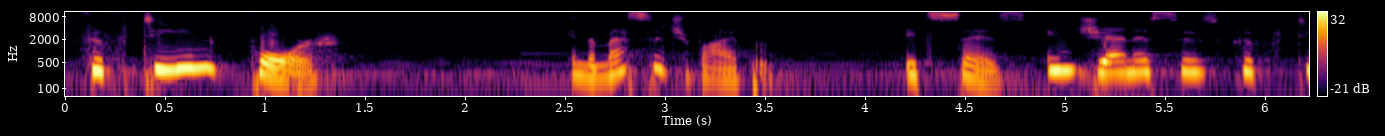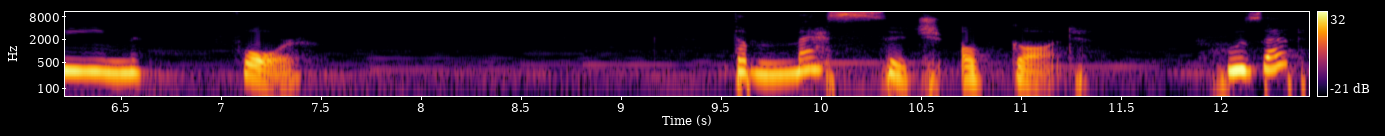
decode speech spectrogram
15:4 in the Message Bible it says in Genesis 15:4 the message of God. Who's that?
